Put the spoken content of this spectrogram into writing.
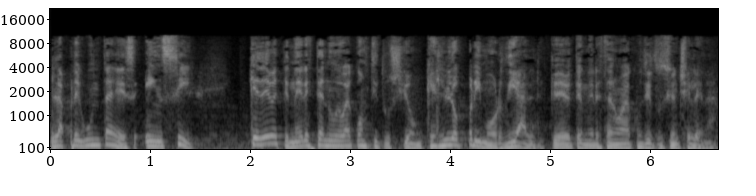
La pregunta es, en sí, ¿qué debe tener esta nueva constitución? ¿Qué es lo primordial que debe tener esta nueva constitución chilena?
